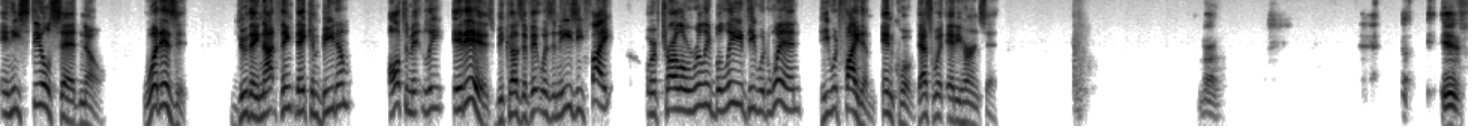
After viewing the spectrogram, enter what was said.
and he still said no. What is it? Do they not think they can beat him? Ultimately, it is because if it was an easy fight, or if Charlo really believed he would win, he would fight him. End quote. That's what Eddie Hearn said. Bro, if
